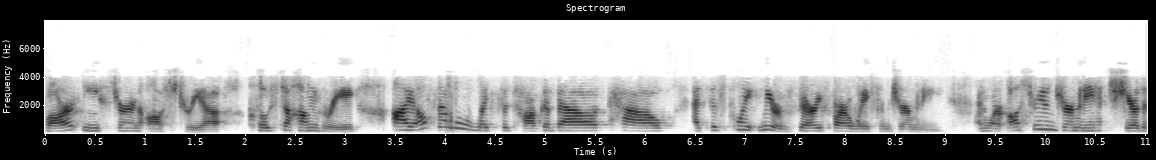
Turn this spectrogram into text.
far eastern Austria, close to Hungary, I also would like to talk about how at this point we are very far away from Germany. And where Austria and Germany share the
